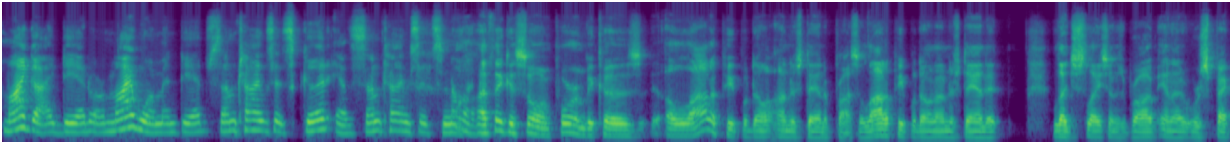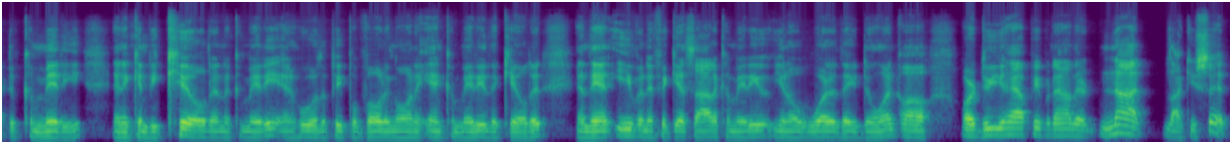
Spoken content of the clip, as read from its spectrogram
my guy did or my woman did. Sometimes it's good and sometimes it's not. Well, i think it's so important because a lot of people don't understand the process. A lot of people don't understand it legislation is brought up in a respective committee and it can be killed in the committee and who are the people voting on it in committee that killed it? And then even if it gets out of committee you know what are they doing? Uh, or do you have people down there not like you said,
